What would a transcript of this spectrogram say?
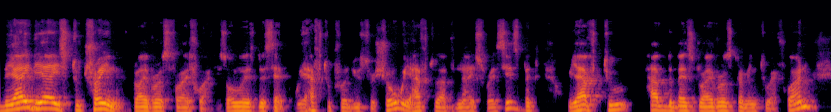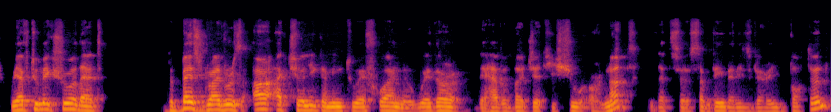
the idea is to train drivers for F1. It's always the same. We have to produce a show, we have to have nice races, but we have to have the best drivers coming to F1. We have to make sure that the best drivers are actually coming to F1, whether they have a budget issue or not. That's uh, something that is very important.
